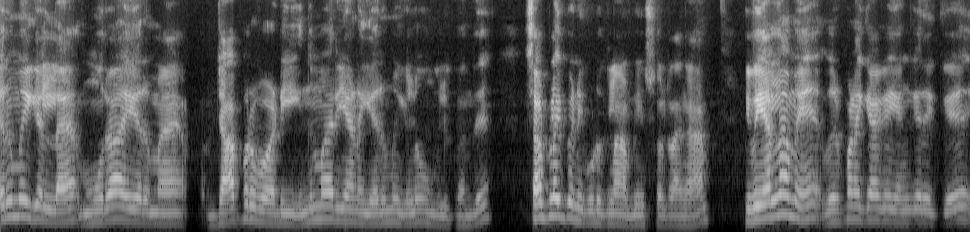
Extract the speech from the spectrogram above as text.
எருமைகளில் முரா எருமை ஜாப்பர்வாடி இந்த மாதிரியான எருமைகளும் உங்களுக்கு வந்து சப்ளை பண்ணி கொடுக்கலாம் அப்படின்னு சொல்கிறாங்க இவை எல்லாமே விற்பனைக்காக எங்கே இருக்குது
